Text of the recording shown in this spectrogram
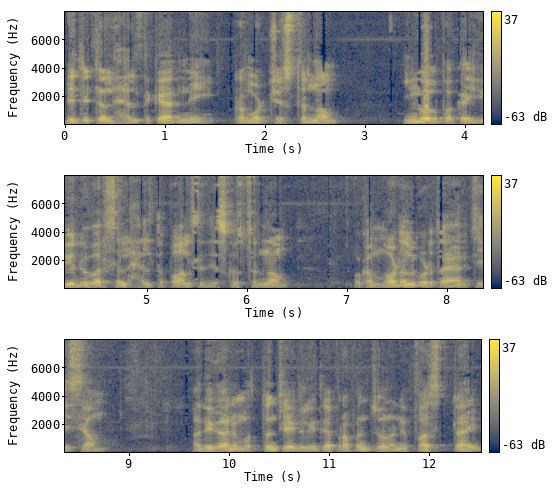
డిజిటల్ హెల్త్ కేర్ని ప్రమోట్ చేస్తున్నాం. ఇంకొక పక్క యూనివర్సల్ హెల్త్ పాలసీ తీసుకొస్తున్నాం. ఒక మోడల్ కూడా తయారు చేశాం. అది కానీ మొత్తం చేయగలిగితే ప్రపంచంలోనే ఫస్ట్ టైం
